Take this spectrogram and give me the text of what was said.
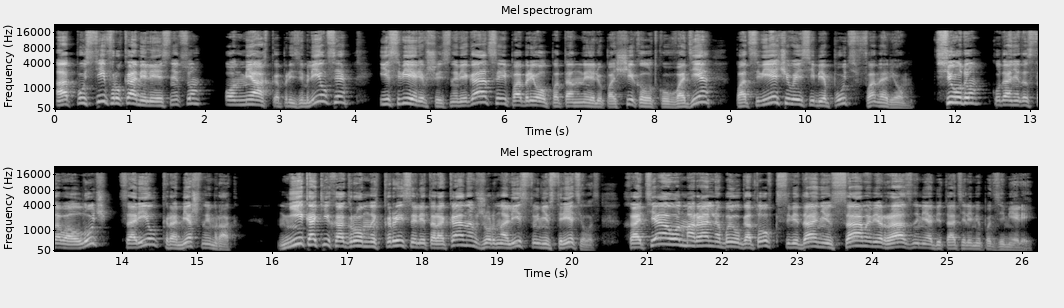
Отпустив руками лестницу, он мягко приземлился и, сверившись с навигацией, побрел по тоннелю по щиколотку в воде, подсвечивая себе путь фонарем. Всюду, куда не доставал луч, царил кромешный мрак. Никаких огромных крыс или тараканов журналисту не встретилось, хотя он морально был готов к свиданию с самыми разными обитателями подземелий.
